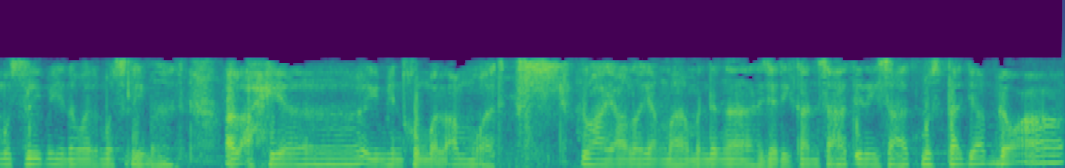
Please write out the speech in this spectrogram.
Muslimina wal muslimat al ahya'i minhum wal amwat. Doa ya Allah yang Maha mendengar, jadikan saat ini saat mustajab doa.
